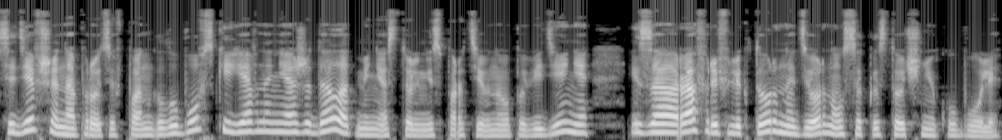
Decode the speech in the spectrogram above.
Сидевший напротив пан Голубовский явно не ожидал от меня столь неспортивного поведения и, заорав, рефлекторно дернулся к источнику боли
